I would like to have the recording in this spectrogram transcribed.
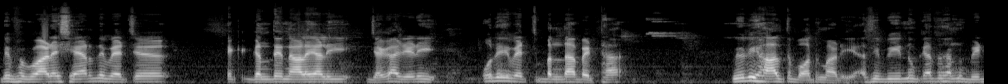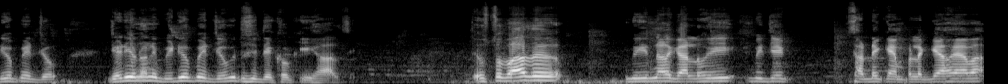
ਵੀ ਫਗਵਾੜੇ ਸ਼ਹਿਰ ਦੇ ਵਿੱਚ ਇੱਕ ਗੰਦੇ ਨਾਲੇ ਵਾਲੀ ਜਗ੍ਹਾ ਜਿਹੜੀ ਉਹਦੇ ਵਿੱਚ ਬੰਦਾ ਬੈਠਾ ਵੀ ਉਹਦੀ ਹਾਲਤ ਬਹੁਤ ਮਾੜੀ ਹੈ। ਅਸੀਂ ਵੀਰ ਨੂੰ ਕਿਹਾ ਤੁਸੀਂ ਸਾਨੂੰ ਵੀਡੀਓ ਭੇਜੋ। ਜਿਹੜੀ ਉਹਨਾਂ ਨੇ ਵੀਡੀਓ ਭੇਜੀ, ਉਹ ਵੀ ਤੁਸੀਂ ਦੇਖੋ ਕੀ ਹਾਲ ਸੀ। ਤੇ ਉਸ ਤੋਂ ਬਾਅਦ ਵੀਰ ਨਾਲ ਗੱਲ ਹੋਈ ਵੀ ਜੇ ਸਾਡੇ ਕੈਂਪ ਲੱਗਿਆ ਹੋਇਆ ਵਾ,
